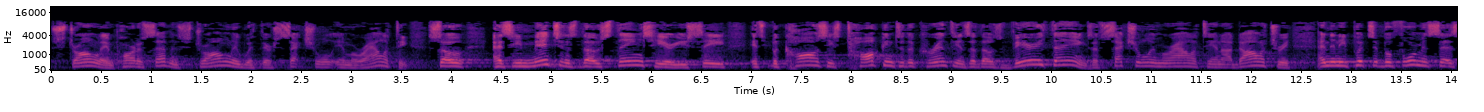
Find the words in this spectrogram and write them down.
strongly, in part of 7, strongly with their sexual immorality. So, as he mentions those things here, you see, it's because he's talking to the Corinthians of those very things of sexual immorality and idolatry. And then he puts it before them and says,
